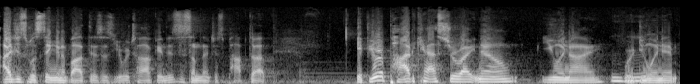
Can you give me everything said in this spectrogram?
I just was thinking about this as you were talking. This is something that just popped up. If you're a podcaster right now, you and I, we're Mm-hmm. doing it.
